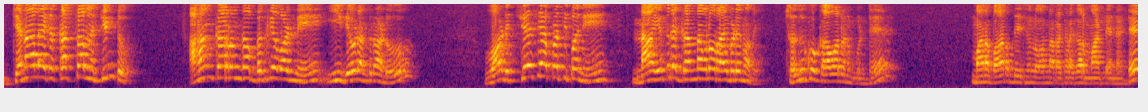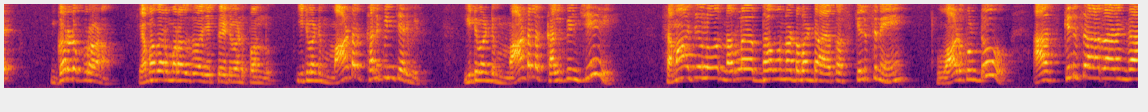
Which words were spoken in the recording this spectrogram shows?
జనాల యొక్క కష్టాలను తింటూ అహంకారంగా బతికేవాడిని ఈ దేవుడు అంటున్నాడు వాడు చేసే ప్రతి పని నా ఎదుట గ్రంథంలో రాయబడినది. చదువుకో కావాలనుకుంటే మన భారతదేశంలో ఉన్న రకరకాల మాటలు ఏంటంటే గరుడ పురాణం యమధర్మరాజు చెప్పేటువంటి పనులు ఇటువంటి మాటలు కల్పించారు వీళ్ళు. ఇటువంటి మాటలు కల్పించి సమాజంలో నరుల యొద్ద ఉన్నటువంటి ఆ యొక్క స్కిల్స్ని వాడుకుంటూ ఆ స్కిల్స్ ఆధారంగా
